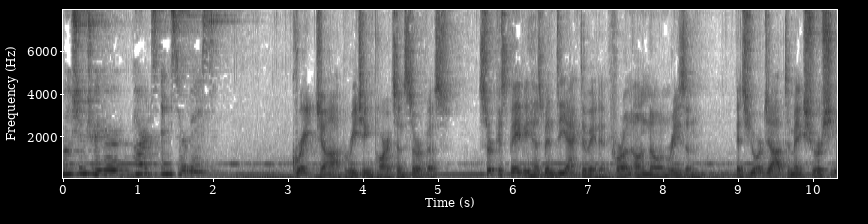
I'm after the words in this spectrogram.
Motion trigger, parts and service. Great job reaching parts and service. Circus Baby has been deactivated for an unknown reason. It's your job to make sure she.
